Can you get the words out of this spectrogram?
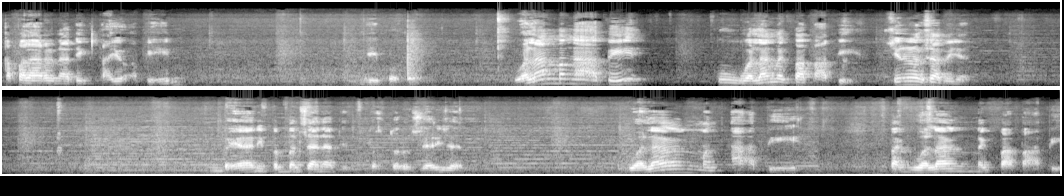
Kapalaran natin tayo apihin. Hindi po. Walang mga api kung walang nagpapaapi. Sino nagsabi niyan? Ang bayaning pambansa natin, Dr. Jose Rizal. Walang mang-aapi pag walang nagpapaapi.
